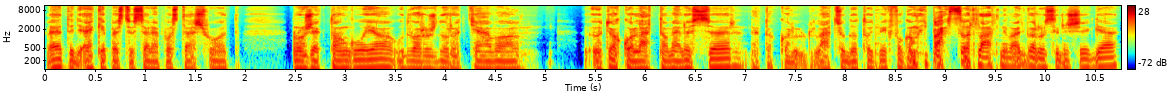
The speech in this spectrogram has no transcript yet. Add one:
Lehet, egy elképesztő szereposztás volt Rozsek tangója, udvaros Dorottyával, őt akkor láttam először, hát akkor látszódott, hogy még fogom egy párszor látni, vagy valószínűséggel,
